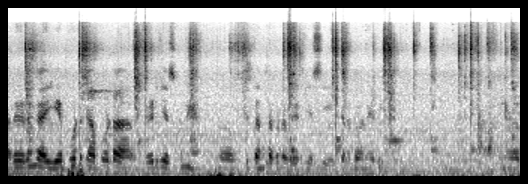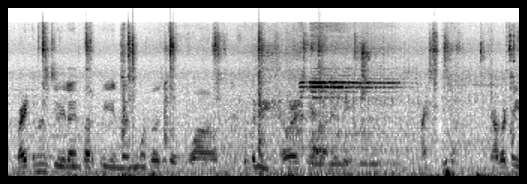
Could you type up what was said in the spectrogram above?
అదేవిధంగా ఏ పూటకి ఆ పూట వేడి చేసుకుని ఫుడ్ అంతా కూడా వేడి చేసి తినడం అనేది బయట నుంచి వీలైనంత వరకు ఈ రెండు మూడు రోజులు ఫుడ్ని అవాయిడ్ చేయడం అనేది మంచిది. కాబట్టి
